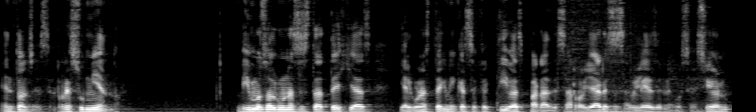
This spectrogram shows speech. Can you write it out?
Entonces, resumiendo, vimos algunas estrategias y algunas técnicas efectivas para desarrollar esas habilidades de negociación.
